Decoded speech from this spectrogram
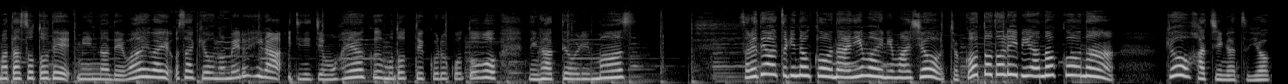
また外でみんなでワイワイお酒を飲める日が一日も早く戻ってくることを願っております。それでは次のコーナーに参りましょう。チョコトトリビアのコーナー。今日8月4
